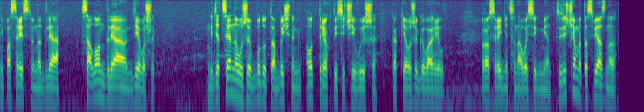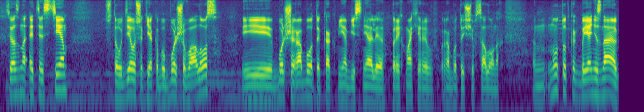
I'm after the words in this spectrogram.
непосредственно для салон для девушек, где цены уже будут обычно от 3000 и выше, как я уже говорил про средний ценовой сегмент. В связи с чем это связано? Связано это с тем, что у девушек якобы больше волос, и больше работы, как мне объясняли парикмахеры, работающие в салонах. Ну, тут как бы, я не знаю,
